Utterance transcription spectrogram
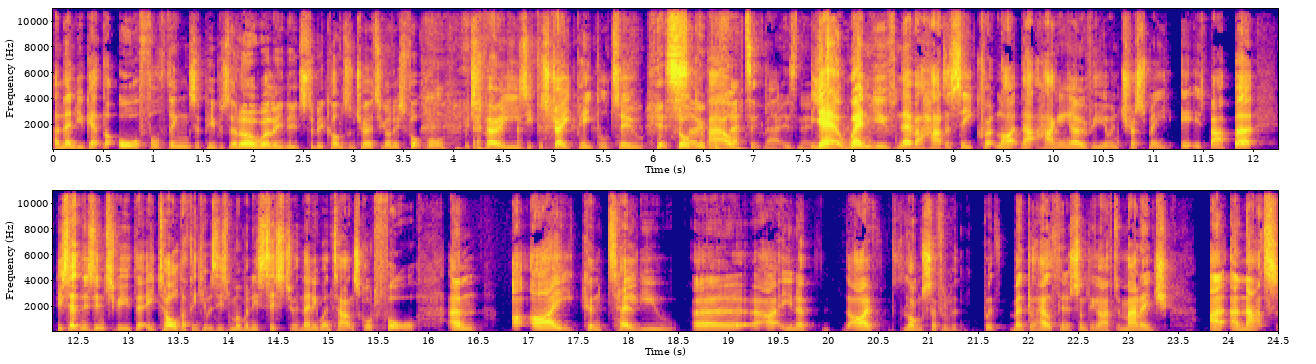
and then you get the awful things of people saying, "Oh, well, he needs to be concentrating on his football," which is very easy for straight people to it's talk so about. Pathetic, that isn't it? Yeah, when you've never had a secret like that hanging over you, and trust me, it is bad. But he said in his interview that he told, I think it was his mum and his sister, and then he went out and scored four. Um, I, I can tell you, uh, I, you know, I've long suffered with, with mental health, and it's something I have to manage. Uh, and that's,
